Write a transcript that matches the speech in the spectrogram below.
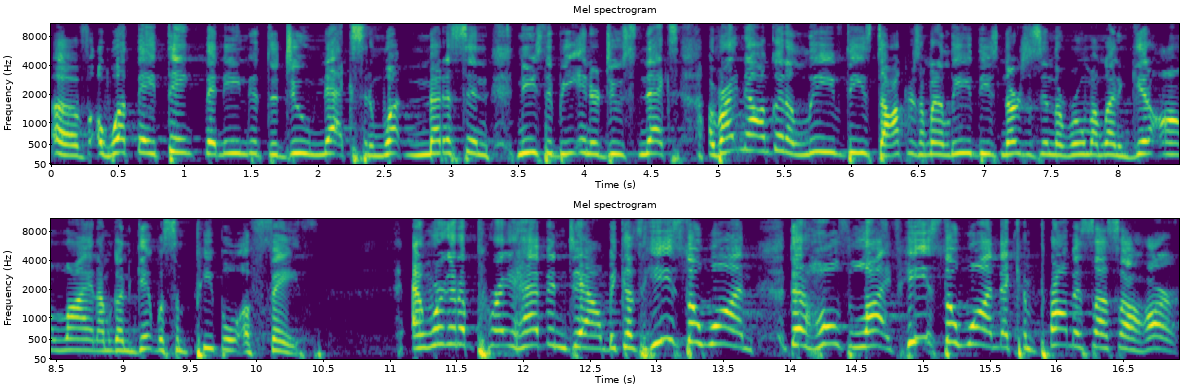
of what they think they needed to do next and what medicine needs to be introduced next. Right now, I'm to leave these doctors, I'm to leave these nurses in the room. I'm to get online, I'm to get with some people of faith. And we're to pray heaven down because He's the one that holds life. He's the one that can promise us a heart.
